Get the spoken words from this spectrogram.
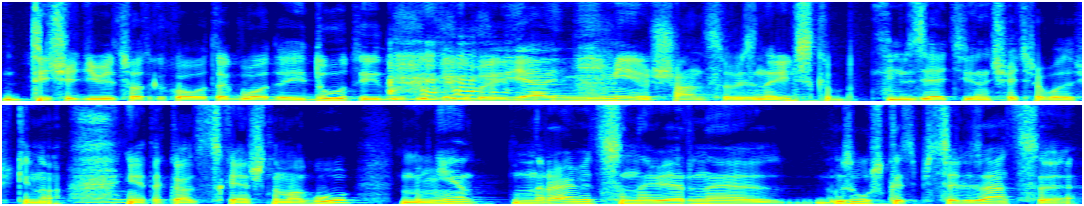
1900 какого-то года идут, идут. И как бы я не имею шансов из Норильска взять и начать работать в кино. Нет, оказывается, конечно, могу. Мне нравится, наверное, узкая специализация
